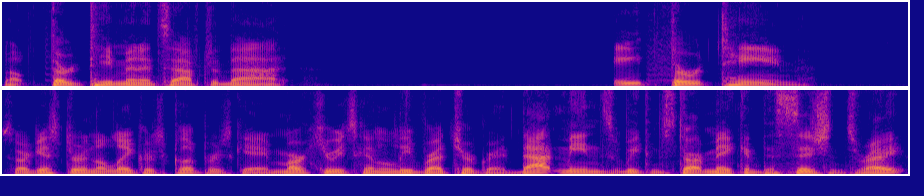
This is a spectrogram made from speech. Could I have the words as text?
about 13 minutes after that, 813. So I guess during the Lakers Clippers game, Mercury's going to leave retrograde. That means we can start making decisions, right?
